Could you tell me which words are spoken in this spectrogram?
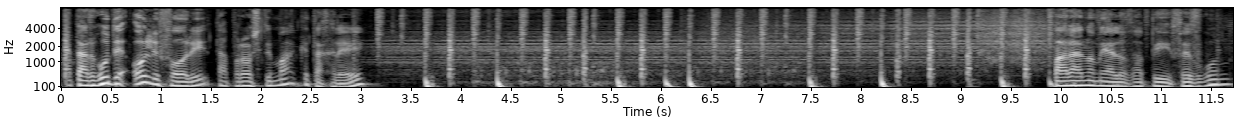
Καταργούνται όλοι οι φόροι, τα πρόστιμα και τα χρέη Παράνομοι αλλοδαποί φεύγουν.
